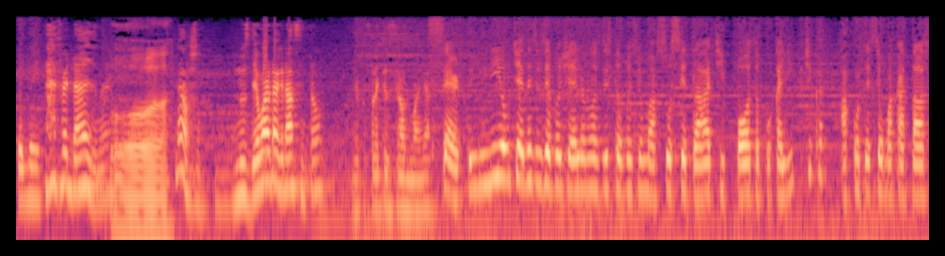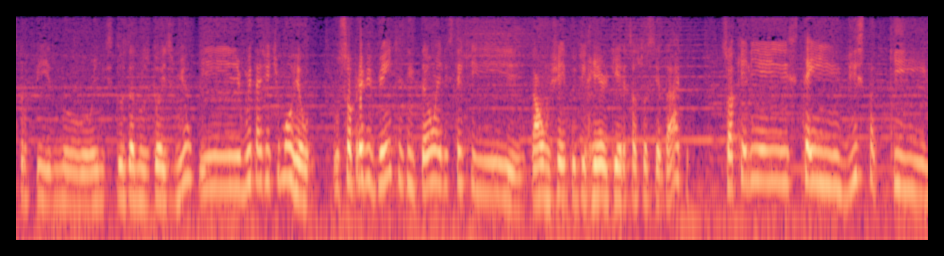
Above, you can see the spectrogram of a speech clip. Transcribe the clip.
Também. É verdade, né? Boa. Não, nos deu ar da graça então. Eu falei aqui do final do mangá. Certo, em Neon Genesis Evangelion nós estamos em uma sociedade pós-apocalíptica. Aconteceu uma catástrofe no início dos anos 2000 e muita gente morreu. Os sobreviventes, então, eles têm que dar um jeito de reerguer essa sociedade. Só que eles têm vista que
